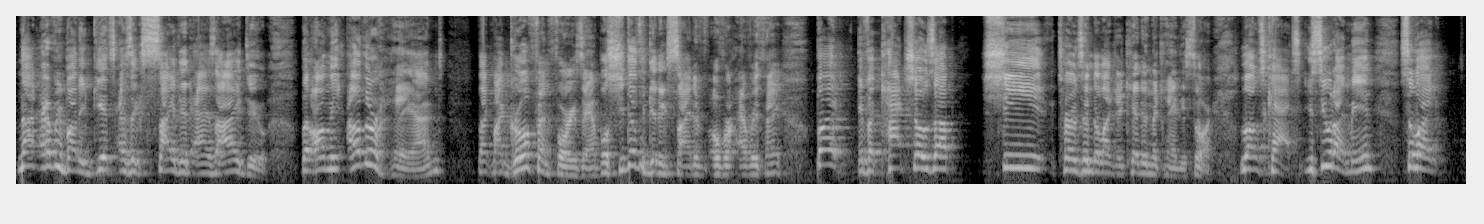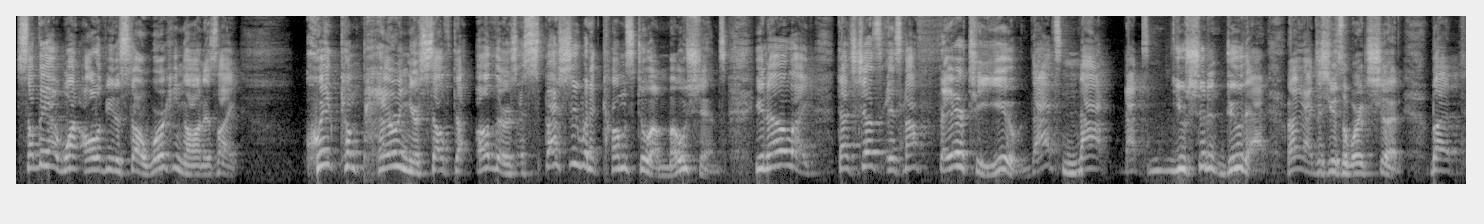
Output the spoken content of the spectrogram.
Not everybody gets as excited as I do. But on the other hand, like my girlfriend, for example, she doesn't get excited over everything, but if a cat shows up, she turns into like a kid in the candy store. Loves cats, you see what I mean? So like, something I want all of you to start working on is like, Quit comparing yourself to others, especially when it comes to emotions. You know, like, that's just, it's not fair to you. That's not, that's, you shouldn't do that, right? I just use the word should. But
